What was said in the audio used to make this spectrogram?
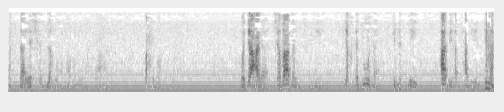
حتى يشهد له أمام الله تعالى رحمه الله. وجعل شباب المسلمين يقتدون بمثل هذه هذه الهمم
